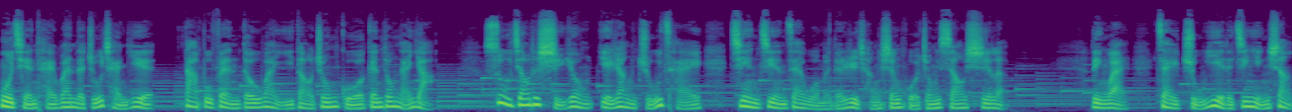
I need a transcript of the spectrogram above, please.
目前台湾的竹产业大部分都外移到中国跟东南亚，塑胶的使用也让竹材渐渐在我们的日常生活中消失了。另外，在竹业的经营上，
